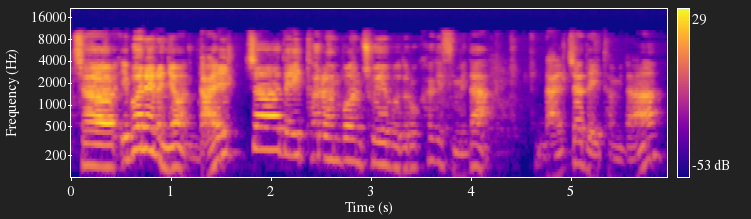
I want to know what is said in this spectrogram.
자, 이번에는요, 날짜 데이터를 한번 조회해 보도록 하겠습니다. 날짜 데이터입니다.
